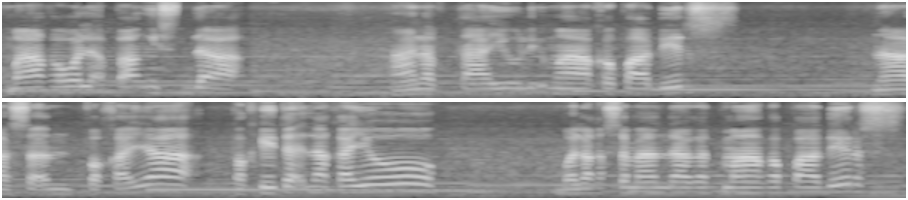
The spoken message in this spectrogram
Makakawala pa ang isda. Hanap tayo ulit mga kapaders. Nasaan pa kaya? Pakita na kayo. Malakas naman ang dagat mga kapaders.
